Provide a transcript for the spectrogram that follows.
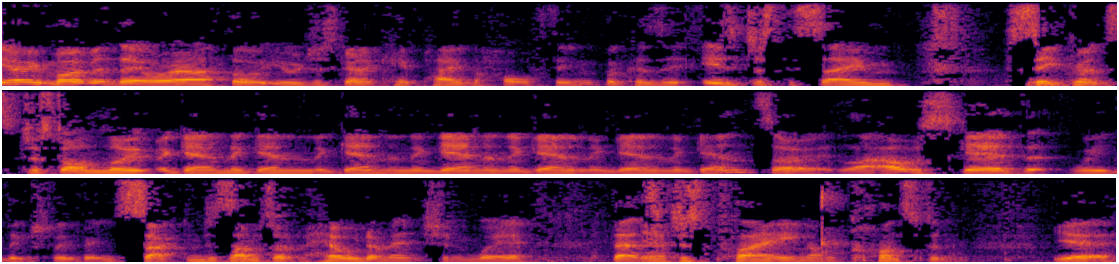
Scary moment there where I thought you were just going to keep playing the whole thing because it is just the same sequence, just on loop again and again and again and again and again and again and again. So, like, I was scared that we'd literally been sucked into some sort of hell dimension where that's Yeah. just playing on constant. Yeah,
